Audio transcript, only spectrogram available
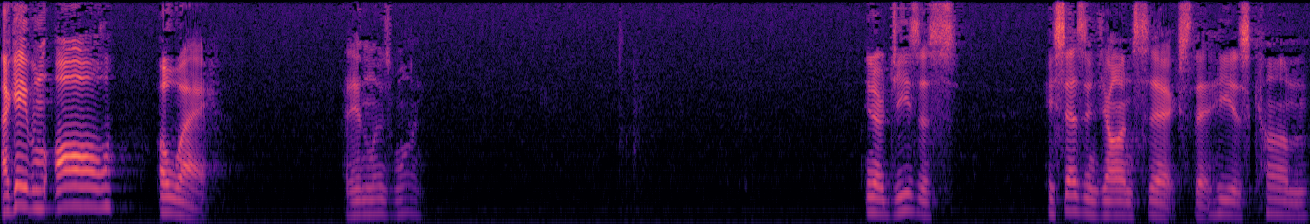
I gave them all away. I didn't lose one. You know, Jesus, he says in John 6 that he has come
